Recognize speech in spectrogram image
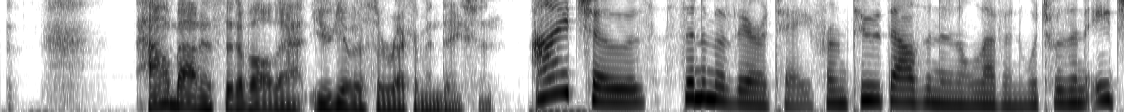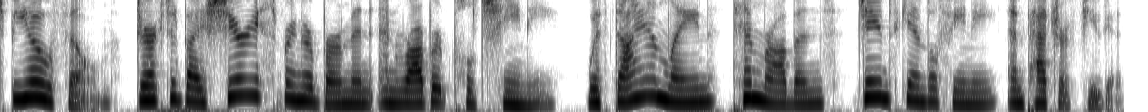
How about instead of all that, you give us a recommendation? I chose Cinema Verite from 2011, which was an HBO film directed by Shari Springer Berman and Robert Pulcini, with Diane Lane, Tim Robbins, James Gandolfini, and Patrick Fugit.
